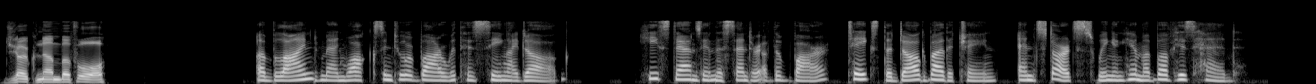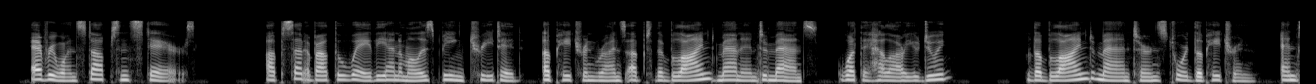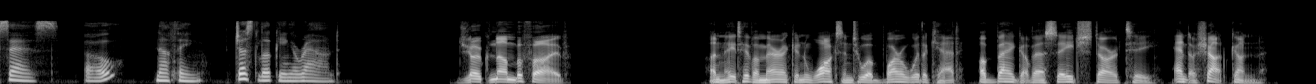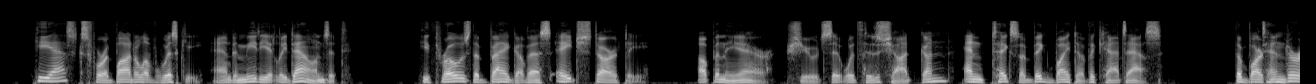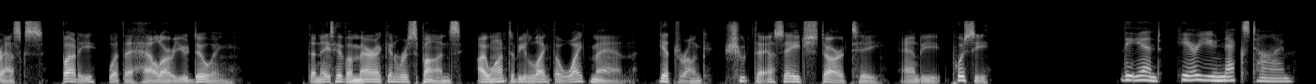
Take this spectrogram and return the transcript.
Joke number four. A blind man walks into a bar with his seeing eye dog. He stands in the center of the bar, takes the dog by the chain, and starts swinging him above his head. Everyone stops and stares. Upset about the way the animal is being treated, a patron runs up to the blind man and demands, What the hell are you doing? The blind man turns toward the patron and says, Oh, nothing, just looking around. Joke number five. A Native American walks into a bar with a cat, a bag of SH Star tea, and a shotgun. He asks for a bottle of whiskey and immediately downs it. He throws the bag of SH Star tea up in the air, shoots it with his shotgun, and takes a big bite of the cat's ass. The bartender asks, Buddy, what the hell are you doing? The Native American responds, I want to be like the white man. Get drunk, shoot the SH Star T, and eat pussy. The end. Hear you next time.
